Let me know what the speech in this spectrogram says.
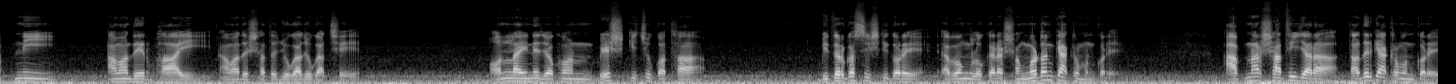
আপনি আমাদের ভাই, আমাদের সাথে যোগাযোগ আছে। অনলাইনে যখন বেশ কিছু কথা বিতর্ক সৃষ্টি করে এবং লোকেরা সংগঠনকে আক্রমণ করে, আপনার সাথী যারা তাদেরকে আক্রমণ করে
